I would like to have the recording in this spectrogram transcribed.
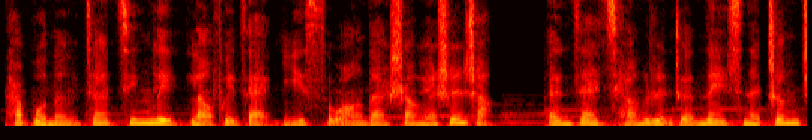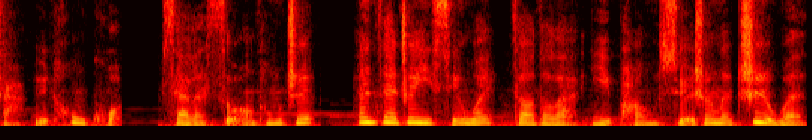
他不能将精力浪费在已死亡的伤员身上。恩在强忍着内心的挣扎与痛苦，下了死亡通知。恩在这一行为遭到了一旁学生的质问。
